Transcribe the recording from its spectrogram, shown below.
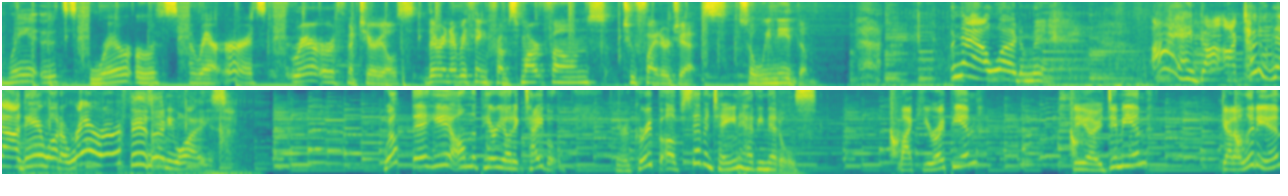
Rare earths. Rare earths. Rare earths. Rare earth materials. They're in everything from smartphones to fighter jets, so we need them. Now, wait a minute. I ain't got a tootin' idea what a rare earth is, anyways. Well, they're here on the periodic table. They're a group of 17 heavy metals, like europium, neodymium, gadolinium,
